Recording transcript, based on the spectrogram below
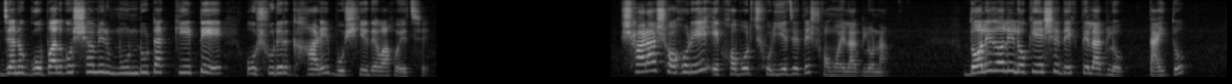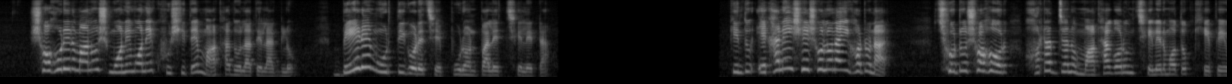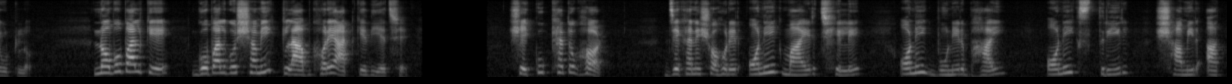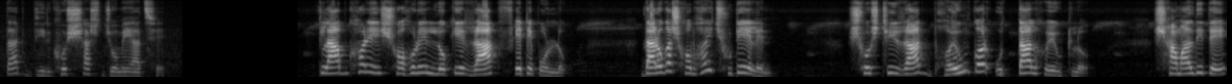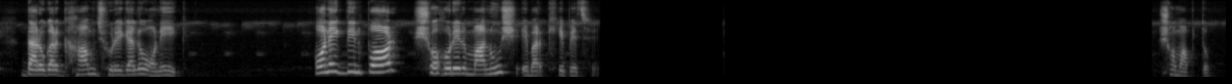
যেন গোপাল গোস্বামীর মুন্ডুটা কেটে অসুরের ঘাড়ে বসিয়ে দেওয়া হয়েছে। সারা শহরে এ খবর ছড়িয়ে যেতে সময় লাগল না। দলে দলে লোকে এসে দেখতে লাগল, তাই তো। শহরের মানুষ মনে মনে খুশিতে মাথা দোলাতে লাগল। বেড়ে মূর্তি গড়েছে পুরনপালের ছেলেটা। কিন্তু এখানেই শেষ হলো না এই ঘটনার ছোট শহর হঠাৎ যেন মাথা গরম ছেলের মতো খেপে উঠল। নবপালকে গোপাল গোস্বামী ক্লাব ঘরে আটকে দিয়েছে। সেই কুখ্যাত ঘর, যেখানে শহরের অনেক মায়ের ছেলে, অনেক বোনের ভাই, অনেক স্ত্রীর স্বামীর আত্মার দীর্ঘশ্বাস জমে আছে। ক্লাব ঘরে শহরের লোকের রাগ ফেটে পড়ল। দারোগা সভয় ছুটে এলেন। ষষ্ঠীর রাত ভয়ঙ্কর উত্তাল হয়ে উঠল। সামাল দিতে দারোগার ঘাম ঝরে গেল অনেক। অনেক দিন পর শহরের মানুষ এবার খেপেছে। সমাপ্ত।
